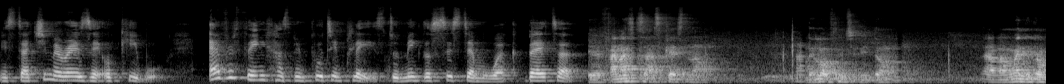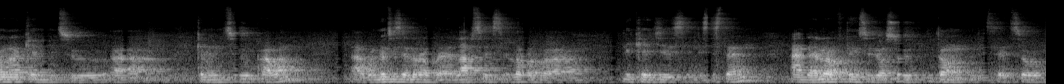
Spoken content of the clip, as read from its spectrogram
Mr. Chimereze Okibu, everything has been put in place to make the system work better. The finances are scarce now and a lot of things to be done. Uh, when the governor came into uh, came into power, uh, we noticed a lot of uh, lapses, a lot of uh, leakages in the system, and a lot of things to be also done in the state. So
